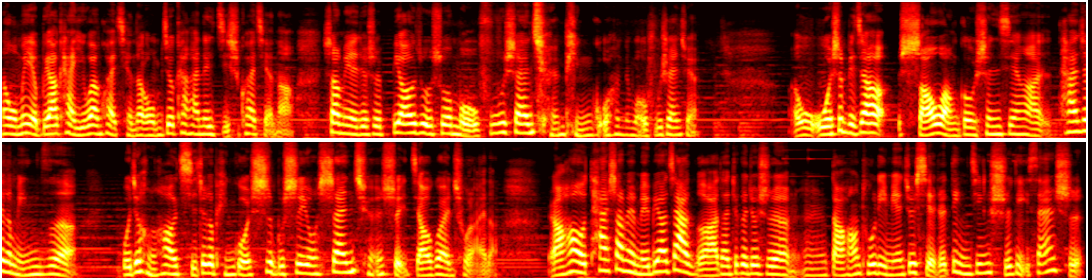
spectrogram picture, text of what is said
那我们也不要看一万块钱的了，我们就看看那几十块钱的，上面就是标注说某夫山泉苹果，那某夫山泉。呃，我是比较少网购生鲜啊，它这个名字。我就很好奇，这个苹果是不是用山泉水浇灌出来的？然后它上面没标价格啊，它这个就是嗯，导航图里面就写着定金实抵三十，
